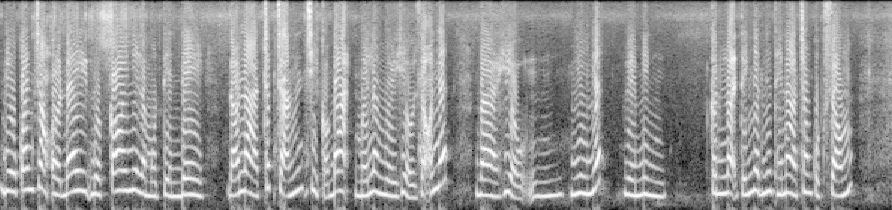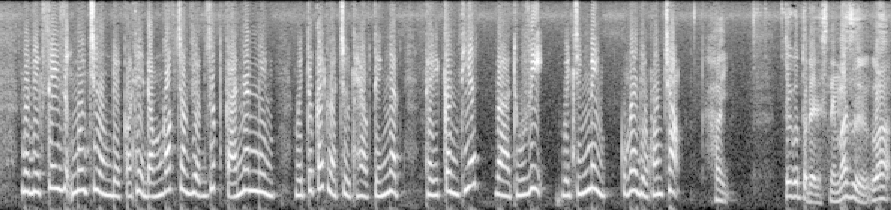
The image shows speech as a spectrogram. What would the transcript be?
Điều quan trọng ở đây được coi như là một tiền đề, đó là chắc chắn chỉ có bạn mới là người hiểu rõ nhất và hiểu ừm, nhiều nhất về mình cần loại tiếng Nhật như thế nào trong cuộc sống. Và việc xây dựng môi trường để có thể đóng góp cho việc giúp cá nhân mình với tư cách là chủ thể học tiếng Nhật thấy cần thiết và thú vị với chính mình cũng là điều quan trọng. はい。ということでですね、まずは、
